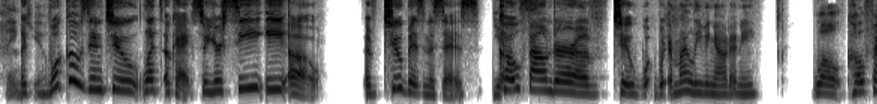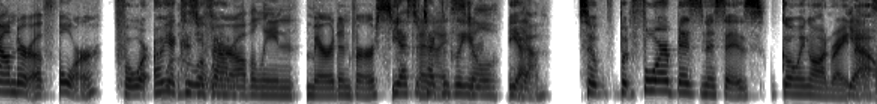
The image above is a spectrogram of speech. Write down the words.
Thank like you. what goes into let's okay so you're ceo of two businesses Yes. co-founder of two what, what- am i leaving out any Well, co-founder of Four. four oh yeah because you found Avaline and Verse. Yeah, so technically still, yeah. so but four businesses going on right now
